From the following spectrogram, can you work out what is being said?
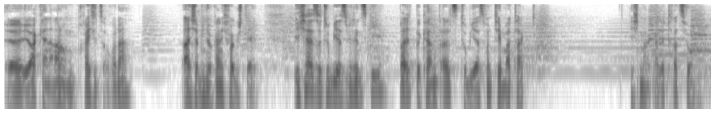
Äh, ja, keine Ahnung. Reicht jetzt auch, oder? Ah, ich habe mich noch gar nicht vorgestellt. Ich heiße Tobias Wilinski, bald bekannt als Tobias von Thematakt. Ich mag Alliterationen.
